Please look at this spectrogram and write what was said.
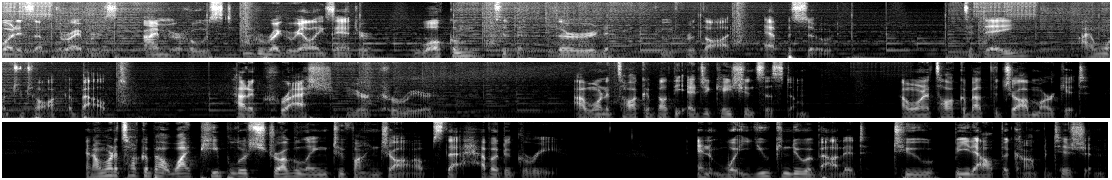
What is up, Thrivers? I'm your host, Gregory Alexander. Welcome to the third Food for Thought episode. Today, I want to talk about how to crash your career. I want to talk about the education system. I want to talk about the job market. And I want to talk about why people are struggling to find jobs that have a degree and what you can do about it to beat out the competition.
